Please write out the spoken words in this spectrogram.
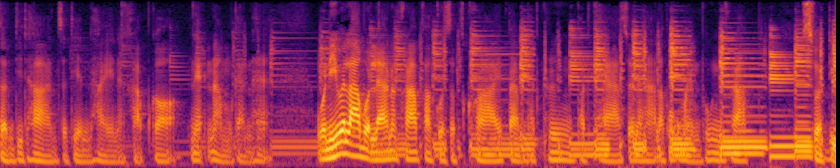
สันติธานเสถียรไทยนะครับ ก็แนะนำกันฮะ วันนี้เวลาหมดแล้วนะครับ ฝากกด subscribe แปมทัดครึ่ง podcast ด้วยนะฮะ แล้วพบกันใหม่พรุ่งนี้ครับ สวัสดี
